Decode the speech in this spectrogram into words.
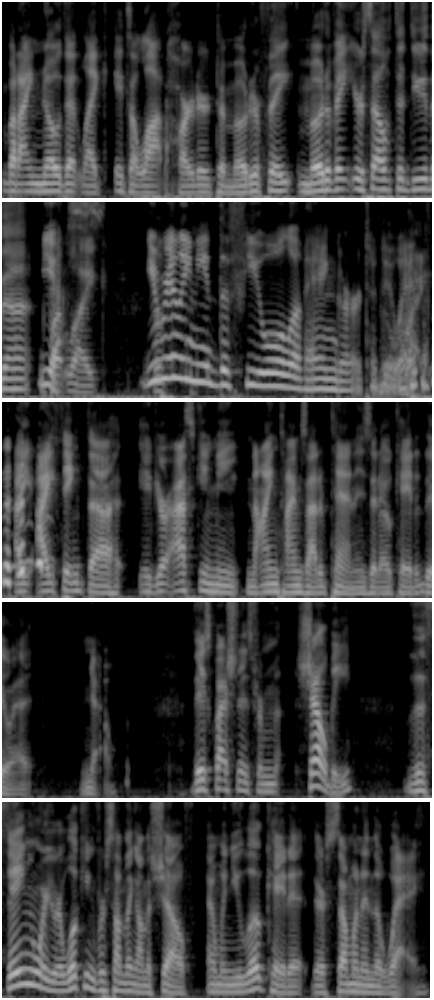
but I know that like it's a lot harder to motivate motivate yourself to do that. Yes. But like You really need the fuel of anger to do it. I, I think that if you're asking me nine times out of ten, is it okay to do it? No. This question is from Shelby. The thing where you're looking for something on the shelf, and when you locate it, there's someone in the way.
